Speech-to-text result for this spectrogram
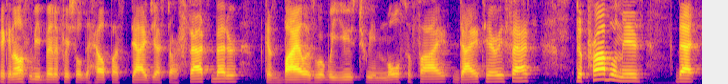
It can also be beneficial to help us digest our fats better, because bile is what we use to emulsify dietary fats. The problem is that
